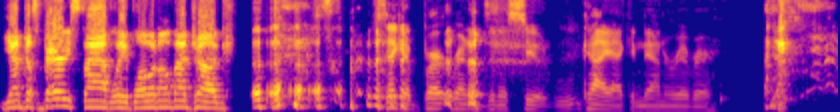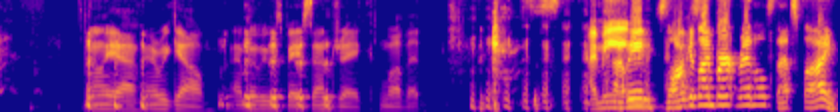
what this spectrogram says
yeah, just very sadly blowing on that jug. that. it's like a Burt Reynolds in a suit kayaking down a river. Oh yeah, there we go. That movie was based on Jake. Love it. I mean, I mean, as long as I'm Burt Reynolds, that's fine.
